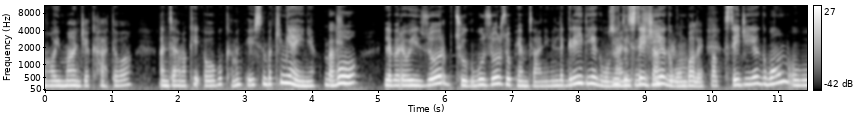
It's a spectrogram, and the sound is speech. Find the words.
ماوەی مانجێک هاتەوە ئەنجامەکەی ئەوە بوو کە من پێویستم بە کیمیایی نیە بۆ لەبەرەوەی زۆر بچووک بوو زۆر زوو پێم زانی من لە گرید یەک بوو ستێجی یەک بووم بڵێ ستێجی یەک بووم و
